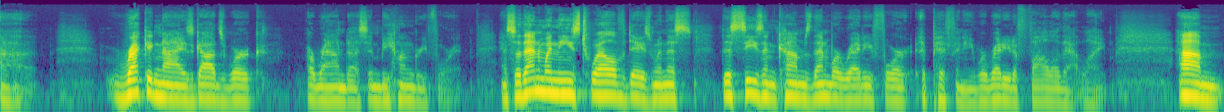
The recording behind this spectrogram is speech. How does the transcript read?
uh, recognize God's work around us and be hungry for it. And so then when these 12 days, when this, this season comes, then we're ready for Epiphany. We're ready to follow that light. Um,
